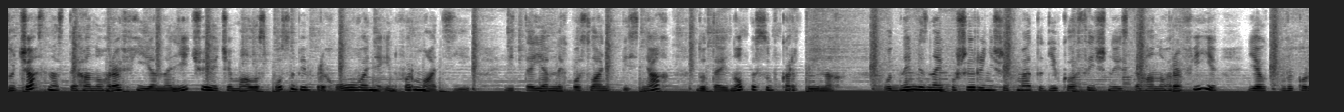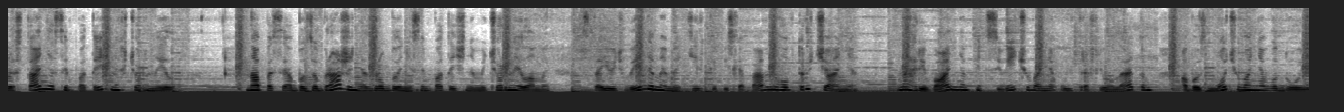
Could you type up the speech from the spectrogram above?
Сучасна стеганографія налічує чимало способів приховування інформації від таємних послань в піснях до тайнопису в картинах. Одним із найпоширеніших методів класичної стеганографії є використання симпатичних чорнил. Написи або зображення, зроблені симпатичними чорнилами, стають видимими тільки після певного втручання, нагрівання, підсвічування ультрафіолетом або змочування водою.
